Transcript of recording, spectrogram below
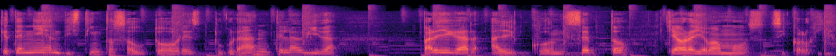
que tenían distintos autores durante la vida para llegar al concepto que ahora llamamos psicología.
